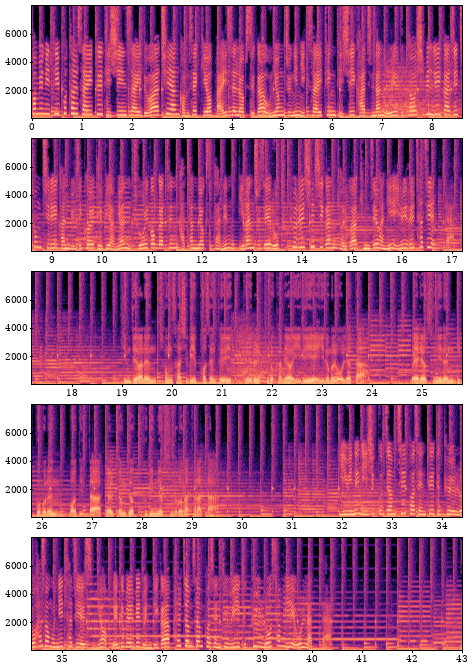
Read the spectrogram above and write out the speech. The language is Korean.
커뮤니티 포털 사이트 DC인사이드와 취향 검색 기업 마이셀럽스가 운영 중인 익사이팅 DC가 지난 5일부터 11일까지 총 7일간 뮤지컬 데뷔하면 좋을 것 같은 가창력 스타는 이란 주제로 투표를 실시간 결과 김재환이 1위를 차지했다. 김재환은 총 42%의 득표율을 기록하며 1위에 이름을 올렸다. 매력 순위는 믿고 보는 멋 있다 열정적 흡입력 순으로 나타났다. 2위는 29.7% 득표율로 하성운이 차지했으며 레드벨벳 웬디가 8.3%의 득표율로 3위에 올랐다.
